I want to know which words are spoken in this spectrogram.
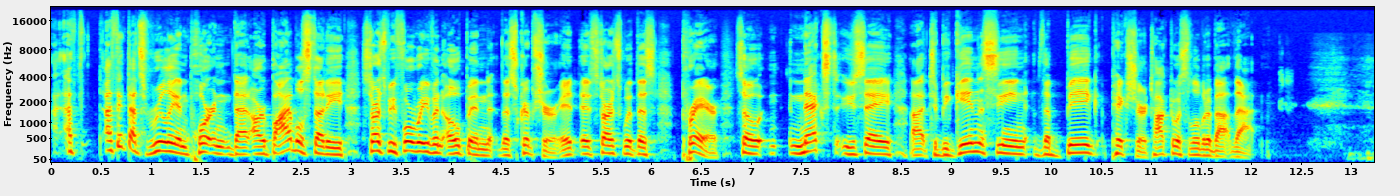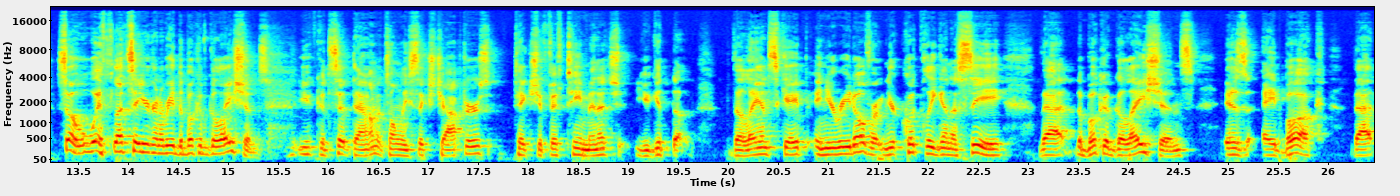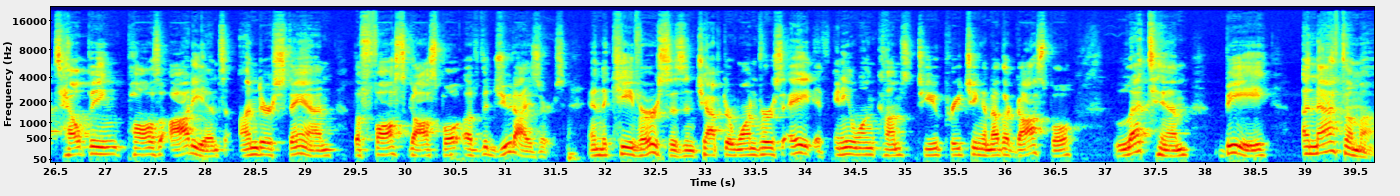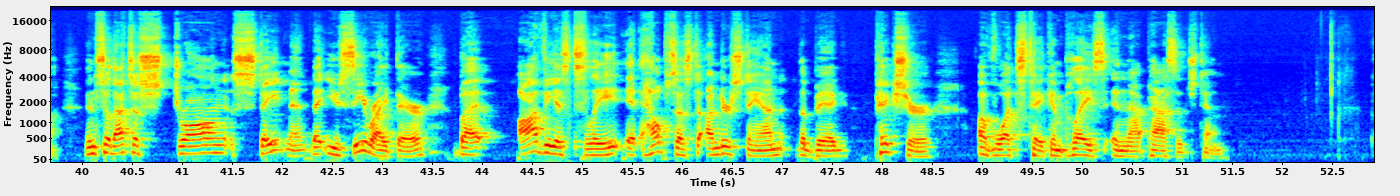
I, th- I, think that's really important that our Bible study starts before we even open the scripture. It, it starts with this prayer. So, next, you say uh, to begin seeing the big picture. Talk to us a little bit about that. So, if let's say you're going to read the book of Galatians, you could sit down. It's only six chapters, takes you 15 minutes. You get the the landscape and you read over it, and you're quickly going to see that the book of Galatians is a book that's helping Paul's audience understand the false gospel of the Judaizers. And the key verse is in chapter 1, verse 8 if anyone comes to you preaching another gospel, let him be anathema. And so that's a strong statement that you see right there. But obviously, it helps us to understand the big picture of what's taken place in that passage, Tim.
